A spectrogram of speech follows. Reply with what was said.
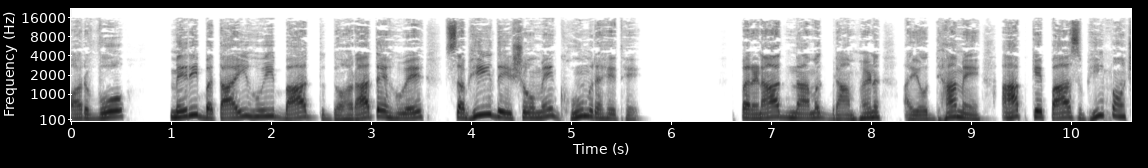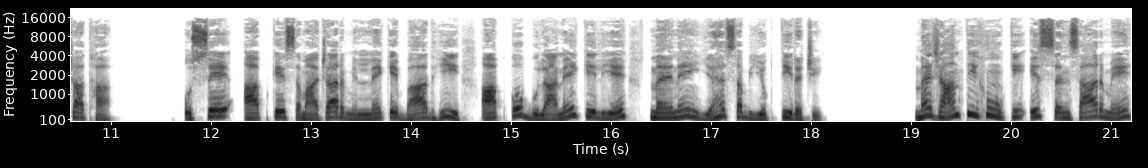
और वो मेरी बताई हुई बात दोहराते हुए सभी देशों में घूम रहे थे। परनाद नामक ब्राह्मण अयोध्या में आपके पास भी पहुँचा था। उससे आपके समाचार मिलने के बाद ही आपको बुलाने के लिए मैंने यह सब युक्ति रची। मैं जानती हूँ कि इस संसार में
